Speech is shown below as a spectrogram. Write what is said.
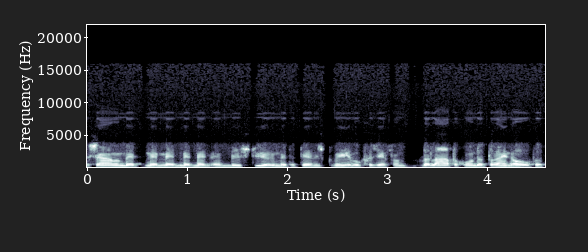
samen met, met, met, met, met de bestuur met de tenniscommissie ook gezegd van we laten gewoon dat terrein open.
